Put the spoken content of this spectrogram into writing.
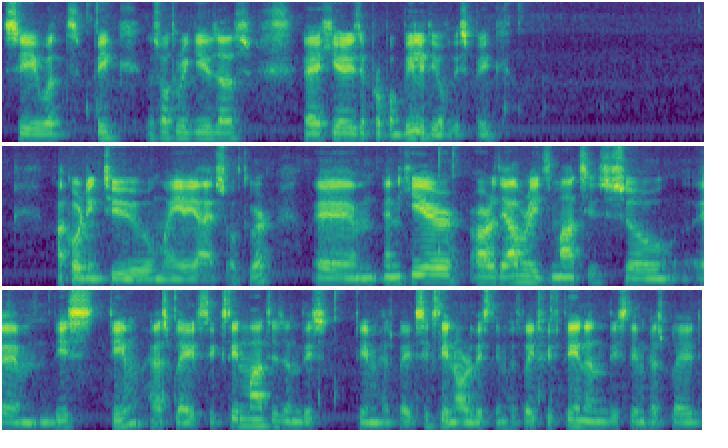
see what pick the software gives us. Uh, here is the probability of this pick according to my AI software. Um, and here are the average matches. So um, this team has played 16 matches and this team has played 16 or this team has played 15 and this team has played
